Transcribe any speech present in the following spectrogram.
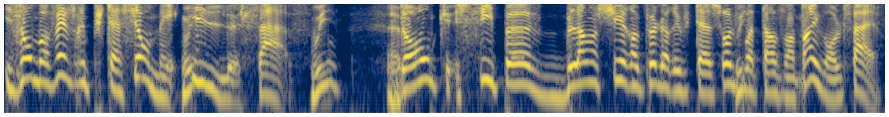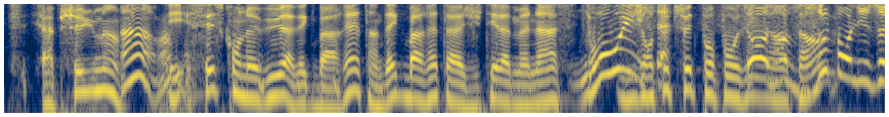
ils ont mauvaise réputation, mais Oui. ils le savent. Oui. Euh, Donc, s'ils peuvent blanchir un peu leur réputation une Oui. fois de temps en temps, ils vont le faire. Absolument. Ah, ah. Et c'est ce qu'on a vu avec Barrett. hein. Dès que Barrett a agité la menace, Oui, ils ont tout de suite proposé une entente. on les a.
